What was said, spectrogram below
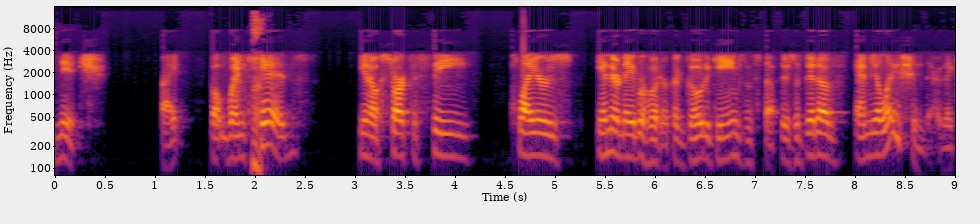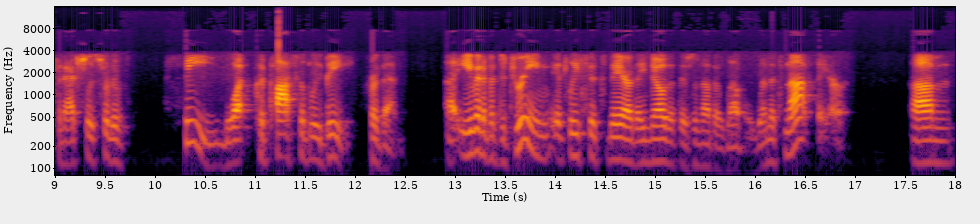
niche, right? But when kids, you know, start to see players in their neighborhood or could go to games and stuff, there's a bit of emulation there. They can actually sort of see what could possibly be for them. Uh, even if it's a dream, at least it's there. They know that there's another level. When it's not there, um,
